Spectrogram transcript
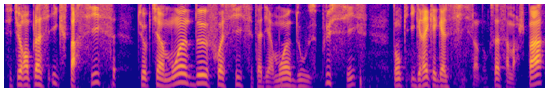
Si tu remplaces x par 6, tu obtiens moins 2 fois 6, c'est-à-dire moins 12 plus 6, donc y égale 6. Hein. Donc ça, ça ne marche pas.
